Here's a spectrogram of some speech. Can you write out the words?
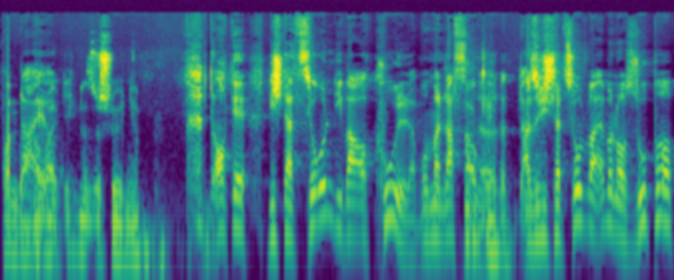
Von Aber daher. halt nicht mehr so schön, ja. Doch, der, die Station, die war auch cool, da muss man lassen. Okay. Das- Also die Station war immer noch super,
